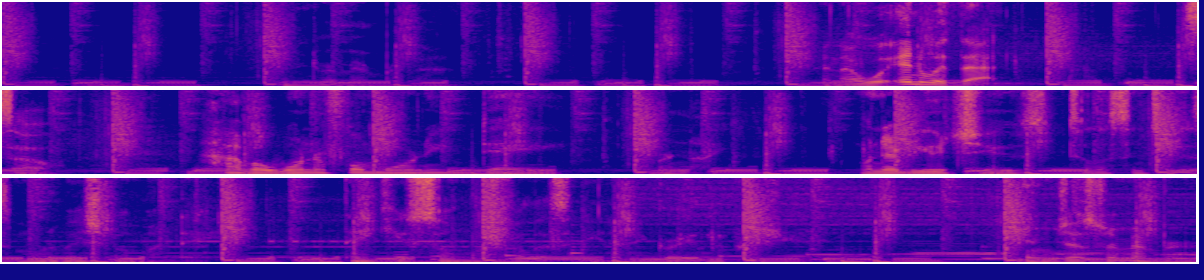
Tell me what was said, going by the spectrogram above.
And remember that. And I will end with that. So have a wonderful morning, day, or night. Whenever you choose to listen to this Motivational Monday. Thank you so much for listening. I greatly appreciate it. And just remember,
